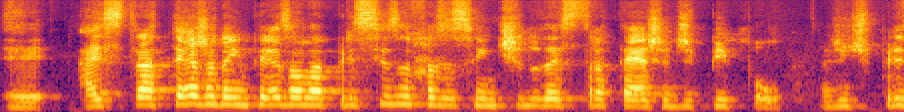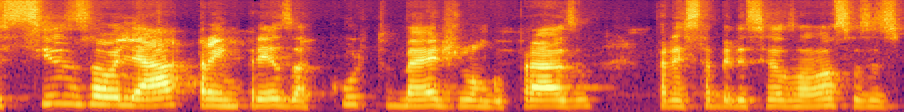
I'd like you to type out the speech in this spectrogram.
É, a estratégia da empresa ela precisa fazer sentido da estratégia de people. A gente precisa olhar para a empresa curto, médio e longo prazo para estabelecer as nossas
